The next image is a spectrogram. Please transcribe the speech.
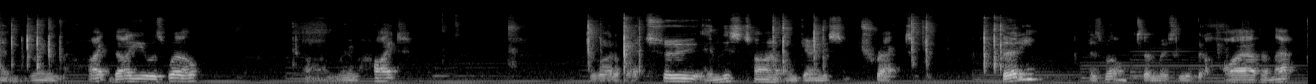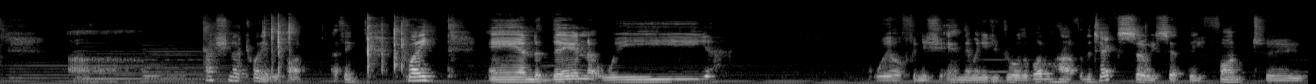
and room height value as well. Um, room height divided by 2 and this time I'm going to subtract 30 as well so it moves a little bit higher than that. Um, actually no 20 will be fine I think. 20 and then we will finish and then we need to draw the bottom half of the text. So we set the font to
